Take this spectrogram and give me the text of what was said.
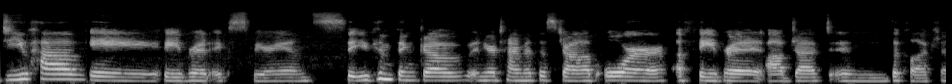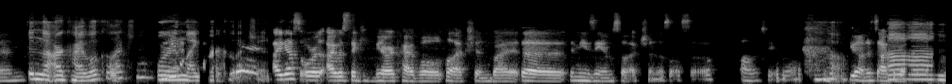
Do you have a favorite experience that you can think of in your time at this job or a favorite object in the collection? In the archival collection or yeah. in like art collection? I guess, or I was thinking the archival collection, but the, the museum selection is also on the table. Oh. you want to talk about um,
